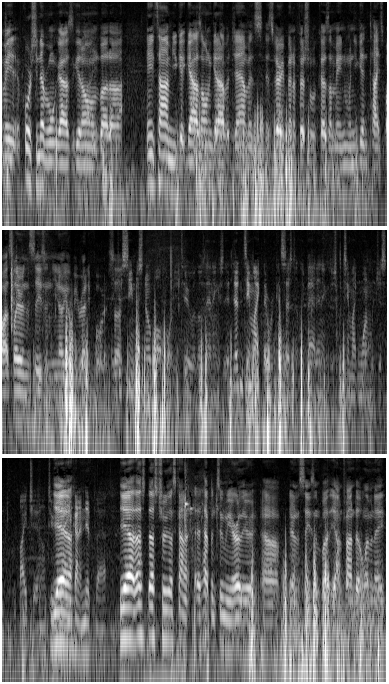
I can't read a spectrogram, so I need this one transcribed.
I mean, of course you never want guys to get on, but uh, anytime you get guys on and get out of a jam, it's it's very beneficial because I mean, when you get in tight spots later in the season, you know you'll be ready for it. So It just seemed to snowball for you too in those innings. It didn't seem like they were consistently bad innings. It just would seem like one would just bite you. And on Tuesday, Yeah. you kind of nip that. yeah, that's that's true. That's kind of it happened to me earlier uh, during the season, but yeah, I'm trying to eliminate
